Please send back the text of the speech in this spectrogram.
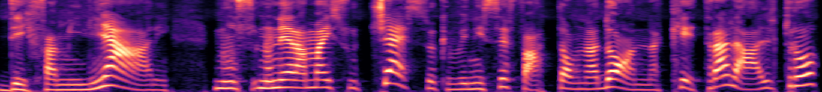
dei familiari. Non, non era mai successo che venisse fatta una donna che tra l'altro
